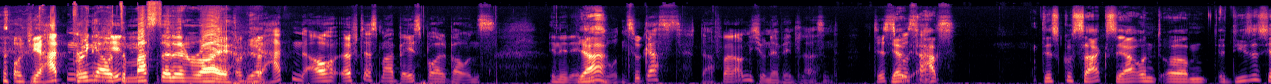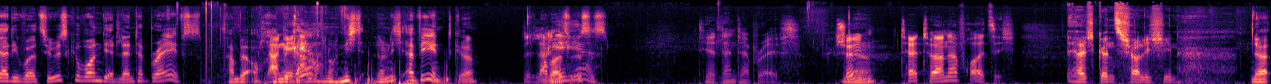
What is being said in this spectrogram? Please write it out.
Und wir hatten Bring out in- the mustard and rye. und Ja. wir hatten auch öfters mal Baseball bei uns in den Ja. Episoden zu Gast. Darf man auch nicht unerwähnt lassen. Disco Ja, Sax. Disco Sucks, ja, und ähm, dieses Jahr die World Series gewonnen, die Atlanta Braves. Das haben wir auch, Lange haben wir gar noch, nicht, noch nicht erwähnt, gell? Lange aber so her. ist es. Die Atlanta Braves. Schön. Ja. Ted Turner freut sich. Ja, ich gönn's Charlie Sheen. Ja.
